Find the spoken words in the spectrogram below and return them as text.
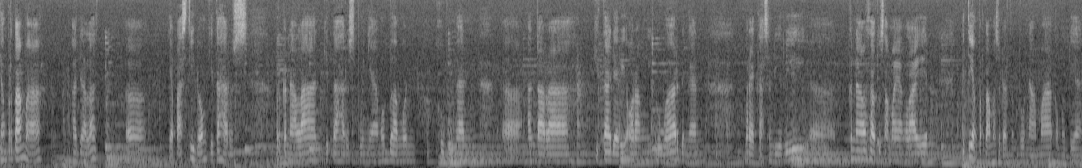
yang pertama adalah uh, ya pasti dong kita harus berkenalan, kita harus punya membangun hubungan uh, antara kita dari orang luar dengan mereka sendiri uh, kenal satu sama yang lain. Itu yang pertama sudah tentu nama kemudian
